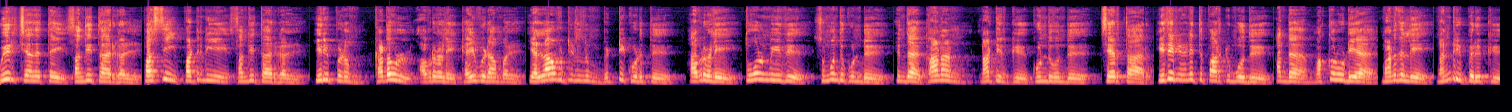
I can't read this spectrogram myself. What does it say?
உயிர் சேதத்தை சந்தித்தார்கள். பசி பட்டினியை சந்தித்தார்கள். இருப்பினும் கடவுள் அவர்களை கைவிடாமல் எல்லாவற்றிலும் வெட்டி கொடுத்து அவர்களை தோல் மீது சுமந்து கொண்டு இந்த கானான் நாட்டிற்கு கொண்டு வந்து சேர்த்தார். இதை நினைத்து பார்க்கும்போது அந்த மக்களுடைய மனதிலே நன்றி பெருக்கு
